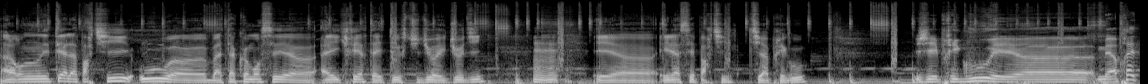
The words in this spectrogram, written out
Alors on en était à la partie où euh, bah, t'as commencé euh, à écrire, t'as été au studio avec Jody Mhm. et, euh, et là c'est parti, t'y as pris goût. J'ai pris goût et euh, mais après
